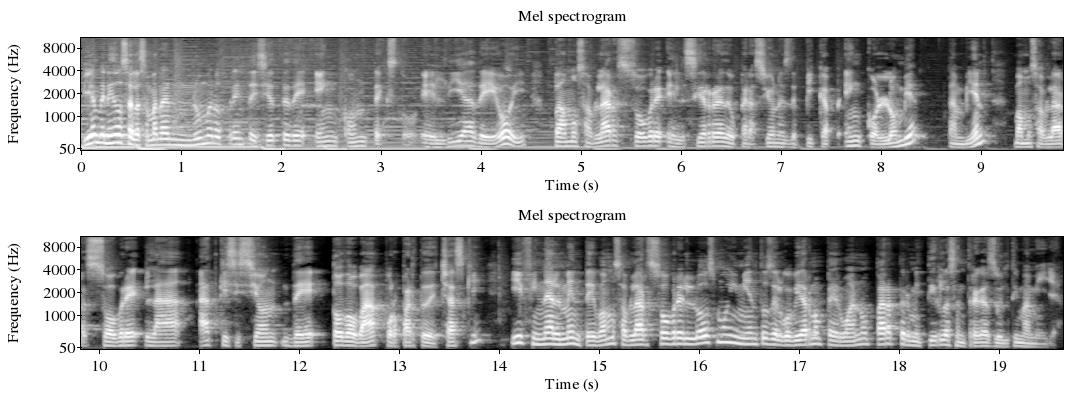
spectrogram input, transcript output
Bienvenidos a la semana número 37 de En Contexto. El día de hoy vamos a hablar sobre el cierre de operaciones de Pickup en Colombia. También vamos a hablar sobre la adquisición de Todo Va por parte de Chasqui. Y finalmente vamos a hablar sobre los movimientos del gobierno peruano para permitir las entregas de última milla.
